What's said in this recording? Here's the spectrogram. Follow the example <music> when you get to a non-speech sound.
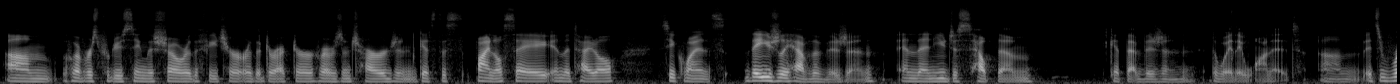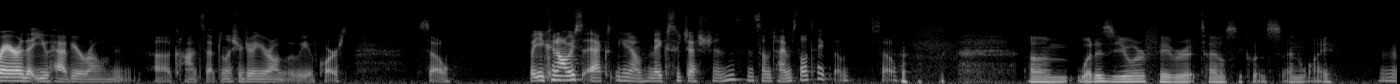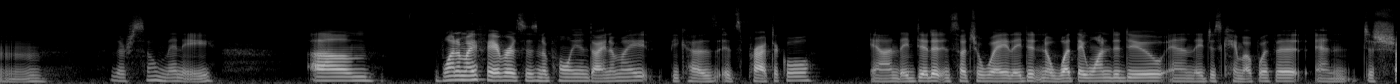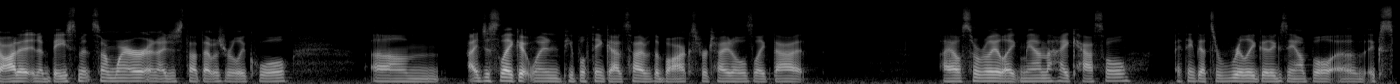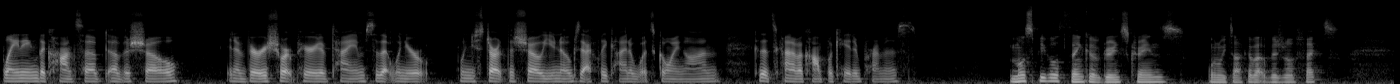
um, whoever's producing the show or the feature or the director whoever's in charge and gets the final say in the title sequence they usually have the vision and then you just help them get that vision the way they want it. Um, it's rare that you have your own uh, concept unless you're doing your own movie, of course. So, but you can always, you know, make suggestions, and sometimes they'll take them. So, <laughs> um, what is your favorite title sequence and why? Hmm. There's so many. Um, one of my favorites is Napoleon Dynamite because it's practical and they did it in such a way they didn't know what they wanted to do and they just came up with it and just shot it in a basement somewhere and i just thought that was really cool um, i just like it when people think outside of the box for titles like that i also really like man the high castle i think that's a really good example of explaining the concept of a show in a very short period of time so that when you're when you start the show you know exactly kind of what's going on because it's kind of a complicated premise most people think of green screens when we talk about visual effects.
